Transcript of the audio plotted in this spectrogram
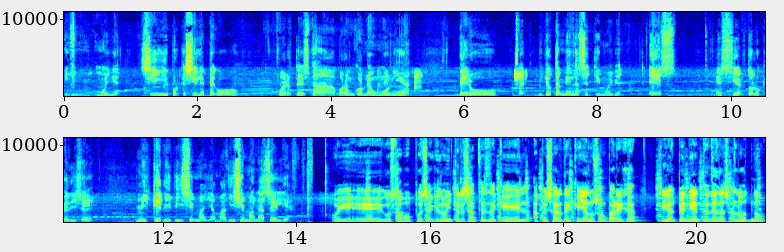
y muy bien. Sí, porque sí le pegó fuerte esta bronconeumonía, pero eh, yo también la sentí muy bien. Es, es cierto lo que dice mi queridísima y amadísima Nacelia. Oye, Gustavo, pues aquí lo interesante es de que él, a pesar de que ya no son pareja, siga al pendiente de la salud, ¿no?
